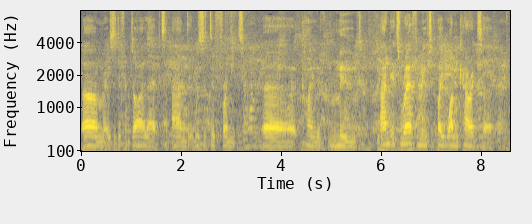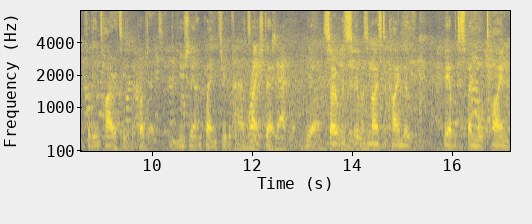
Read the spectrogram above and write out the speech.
Um, it was a different dialect, and it was a different uh, kind of mood. And it's rare for me to play one character for the entirety of a project. Usually, I'm playing three different ones Right, each day. exactly. Yeah. So it was it was nice to kind of be able to spend more time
